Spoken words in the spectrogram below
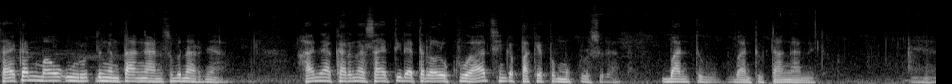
saya kan mau urut dengan tangan sebenarnya. Hanya karena saya tidak terlalu kuat sehingga pakai pemukul sudah. Bantu, bantu tangan itu. Ya.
